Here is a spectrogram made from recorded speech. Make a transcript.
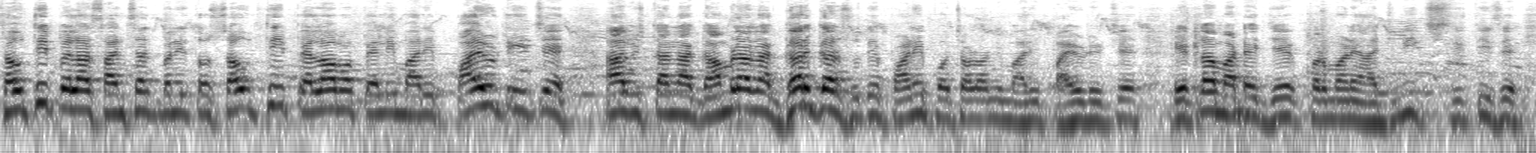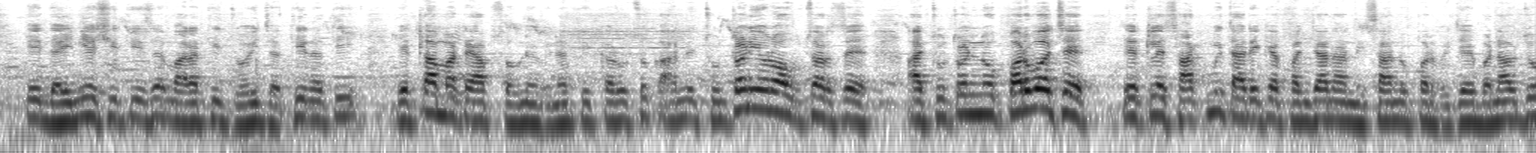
સૌથી પહેલાં સાંસદ બની તો સૌથી પહેલાંમાં પહેલી મારી પ્રાયોરિટી છે. આ વિસ્તારના ગામડાના ઘર ઘર સુધી પાણી પહોંચાડવાની મારી પ્રાયોરિટી છે. એટલા માટે જે પ્રમાણે આજની સ્થિતિ છે, એ દયનીય સ્થિતિ છે. મારાથી જોઈ જતી નથી. એટલા માટે આપ સૌને વિનંતી કરું છું કે આને ચૂંટણીઓનો અવસર છે. આ ચૂંટણીનો પર્વ છે, એટલે સાતમી તારીખે પંજાના નિશાન ઉપર વિજય બનાવજો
